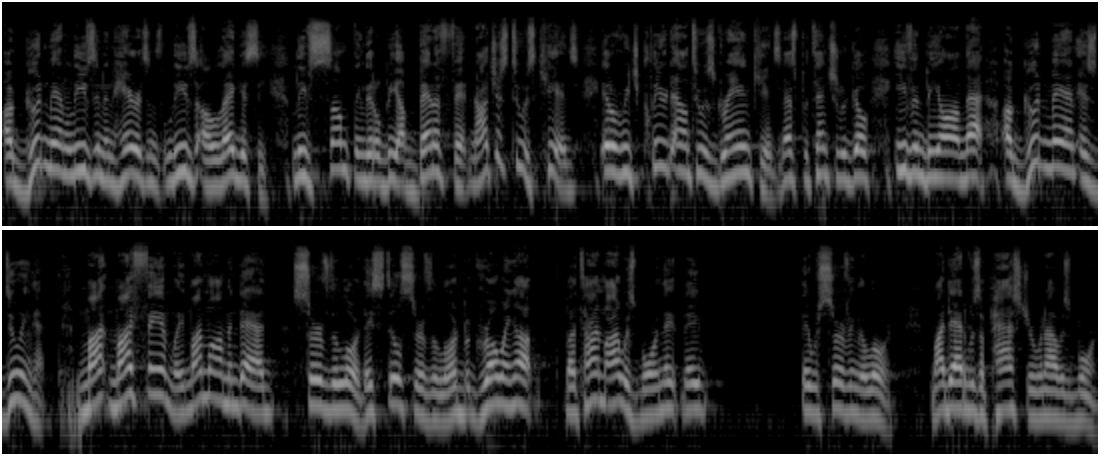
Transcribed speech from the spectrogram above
A good man leaves an inheritance, leaves a legacy, leaves something that'll be a benefit, not just to his kids, it'll reach clear down to his grandkids and has potential to go even beyond that. A good man is doing that. My, my family, my mom and dad served the Lord. They still serve the Lord, but growing up, by the time I was born, they, they, they were serving the Lord. My dad was a pastor when I was born.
